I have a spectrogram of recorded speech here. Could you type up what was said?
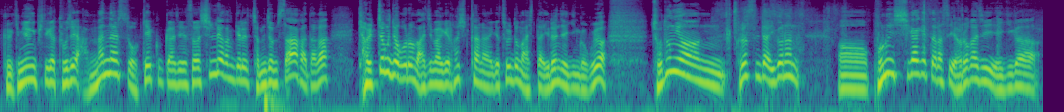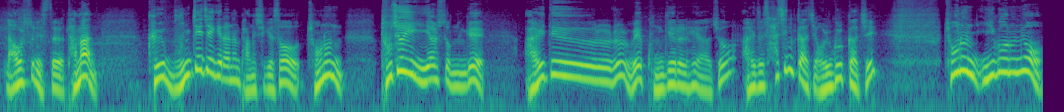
그 김영희 PD가 도저히 안 만날 수 없게끔까지 해서 신뢰 관계를 점점 쌓아가다가 결정적으로 마지막에 허심탄회하게 술도 마셨다 이런 얘기인 거고요. 조동현 그렇습니다. 이거는 어 보는 시각에 따라서 여러 가지 얘기가 나올 수는 있어요. 다만 그 문제 제기라는 방식에서 저는 도저히 이해할 수 없는 게 아이들을 왜 공개를 해야죠? 아이들 사진까지, 얼굴까지? 저는 이거는요,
